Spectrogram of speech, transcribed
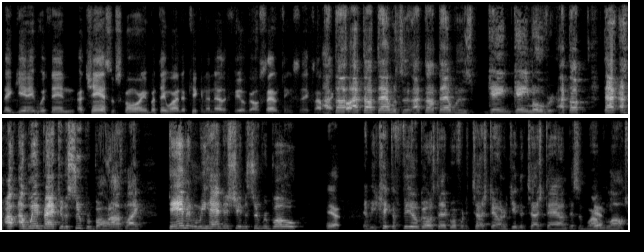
They get it within a chance of scoring, but they wind up kicking another field goal, 17-6. I'm I like, thought fuck. I thought that was a, I thought that was game game over. I thought that I, I went back to the Super Bowl and I was like, damn it, when we had this shit in the Super Bowl, Yeah. and we kicked the field goal instead of going for the touchdown or getting the touchdown. This is where Yeah. we lost.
